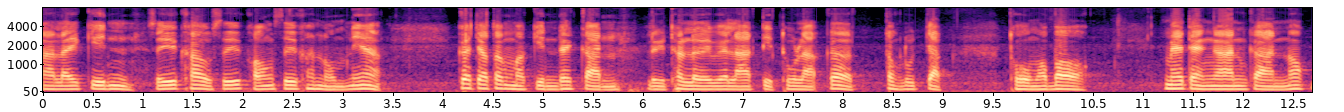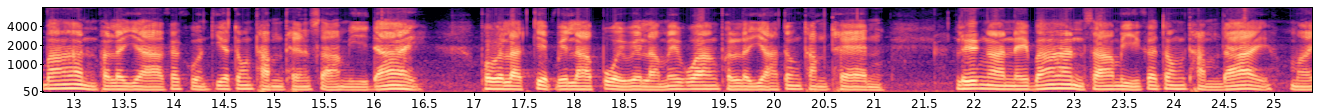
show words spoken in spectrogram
อะไรกิน ซื้อข้าวซื้อของซื้อขนมเนี่ย ก็จะต้องมากินด้วยกัน หรือถ้าเลยเวลาติดธุระก็ต้องรู้จักโทรมาบอก แม้แต่งานการนอกบ้านภรรยาก็ควรที่จะต้องทำแทนสามีได้พอเวลาเจ็บเวลาป่วยเวลาไม่ว่างภรรยาต้องทำแทน หรืองานในบ้านสามีก็ต้องทำได้ หมาย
